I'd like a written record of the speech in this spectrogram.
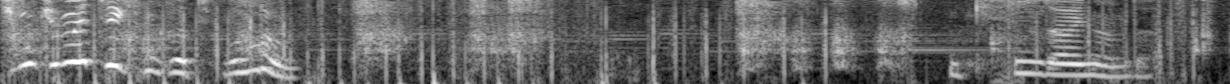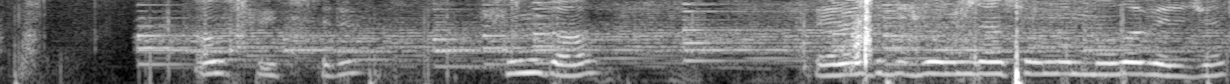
Kim kime teknik atıyor oğlum? İkisini de aynı anda. Al şu iksiri. Şunu da al. Herhalde bu bölümden sonra mola vereceğiz.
